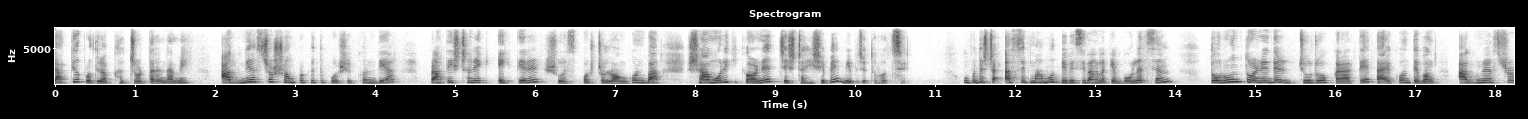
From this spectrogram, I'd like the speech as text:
জাতীয় প্রতিরক্ষা জোরদারের নামে আগ্নেয়াস্ত্র সম্পর্কিত প্রশিক্ষণ দেয়া প্রাতিষ্ঠানিক এখতিয়ারের সুস্পষ্ট লঙ্ঘন বা সামরিকীকরণের চেষ্টা হিসেবে বিবেচিত হচ্ছে। উপদেষ্টা আসিফ মাহমুদ বিবিসি বাংলাকে বলেছেন, তরুণ তরুণীদের জুডো, কারাতে তায়কন্দ এবং আগ্নেয়াস্ত্রের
